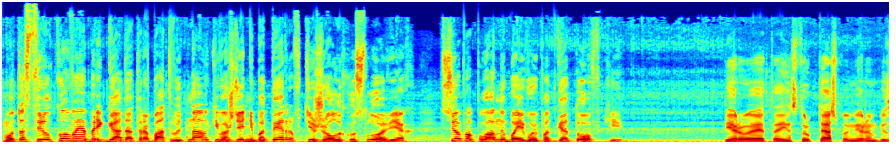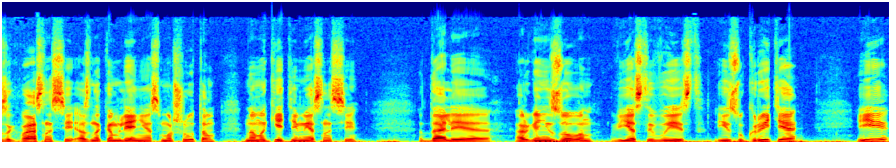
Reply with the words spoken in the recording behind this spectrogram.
Мотострелковая бригада отрабатывает навыки вождения БТР в тяжелых условиях. Все по плану боевой подготовки. Первое – это инструктаж по мерам безопасности, ознакомление с маршрутом на макете местности. Далее организован въезд и выезд из укрытия. И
